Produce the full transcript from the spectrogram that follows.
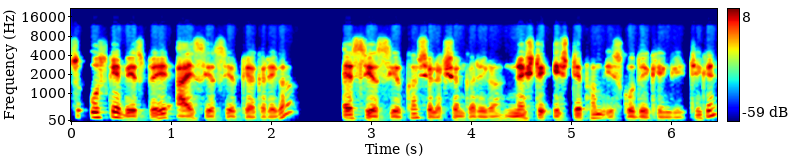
So, उसके बेस पे आई क्या करेगा? एस सी सी का सिलेक्शन करेगा। नेक्स्ट स्टेप हम इसको देखेंगे ठीक है?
